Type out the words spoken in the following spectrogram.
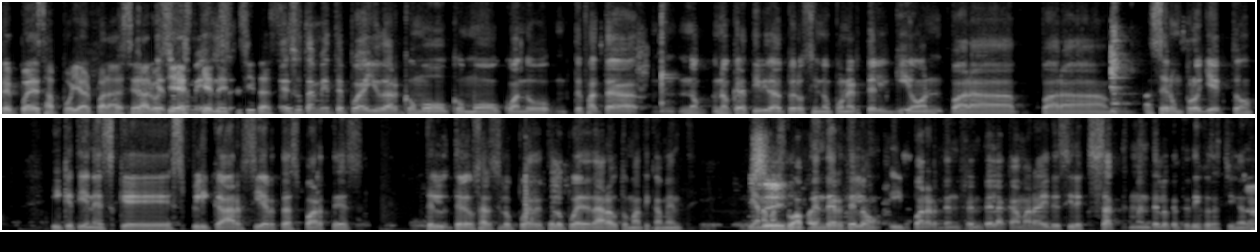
te puedes apoyar para hacer algo, si es que necesitas. Eso también te puede ayudar como, como cuando te falta, no, no creatividad, pero sino ponerte el guion para, para hacer un proyecto y que tienes que explicar ciertas partes, te, o sea, se lo puede, te lo puede dar automáticamente. Ya nada más tú aprendértelo y pararte enfrente de la cámara y decir exactamente lo que te dijo esa chingada.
